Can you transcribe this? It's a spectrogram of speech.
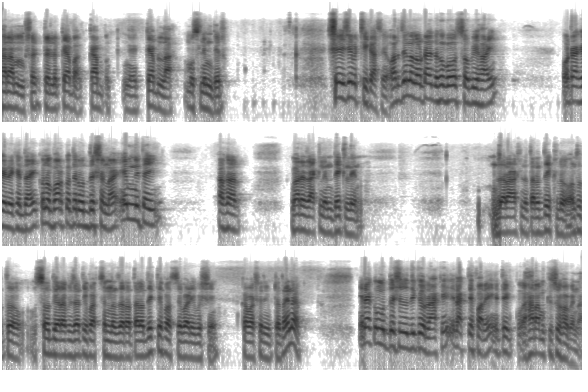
হারাম শরীফটা হলো ক্যাবলা মুসলিমদের। সেই হিসেবে ঠিক আছে। অরিজিনাল ওটাই হুবহু ছবি হয়। ওটাকে রেখে দেয়। কোনো বরকতের উদ্দেশ্য না। এমনিতেই আপনার ঘরে রাখলেন, দেখলেন। যারা আসলে তারা দেখল। অন্তত সৌদি আরবে জাতি পাচ্ছেন না যারা, তারা দেখতে পাচ্ছে বাড়ি বসে কাবা শরীফটা, তাই না? এরকম উদ্দেশ্য যদি কেউ রাখে, রাখতে পারে, এতে হারাম কিছু হবে না।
